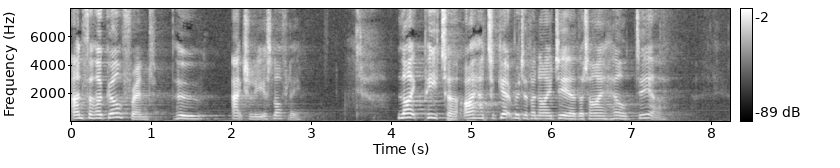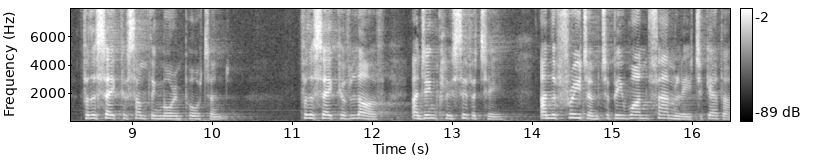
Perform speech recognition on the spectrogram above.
and for her girlfriend, who actually is lovely. Like Peter, I had to get rid of an idea that I held dear for the sake of something more important, for the sake of love and inclusivity and the freedom to be one family together.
